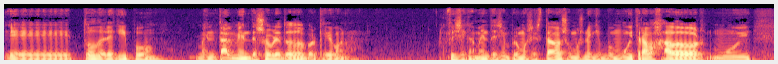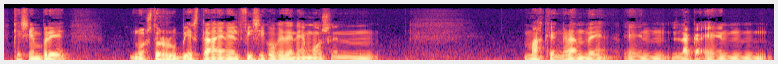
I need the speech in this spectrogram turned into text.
eh, todo el equipo, mentalmente sobre todo, porque bueno, físicamente siempre hemos estado, somos un equipo muy trabajador, muy que siempre nuestro rugby está en el físico que tenemos, en más que en grande, en, la, en,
